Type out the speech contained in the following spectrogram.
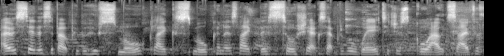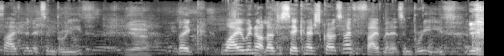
I always say this about people who smoke. Like smoking is like this socially acceptable way to just go outside for five minutes and breathe. Yeah. Like, why are we not allowed to say, "Can I just go outside for five minutes and breathe"? Yeah.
